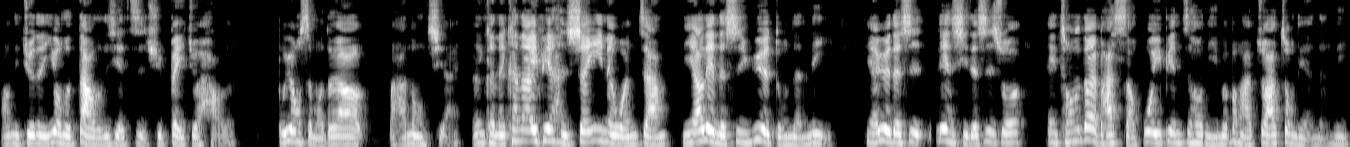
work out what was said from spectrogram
然后你觉得你用得到的那些字去背就好了，不用什么都要把它弄起来。你可能看到一篇很生硬的文章，你要练的是阅读能力，你要阅的是练习的是说，你从头到尾把它扫过一遍之后，你有没有办法抓重点的能力？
